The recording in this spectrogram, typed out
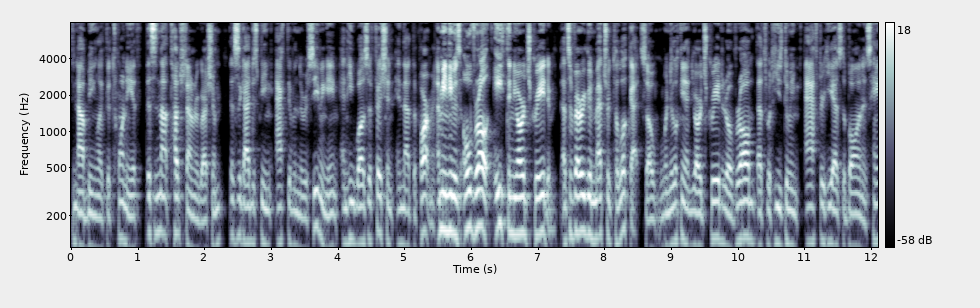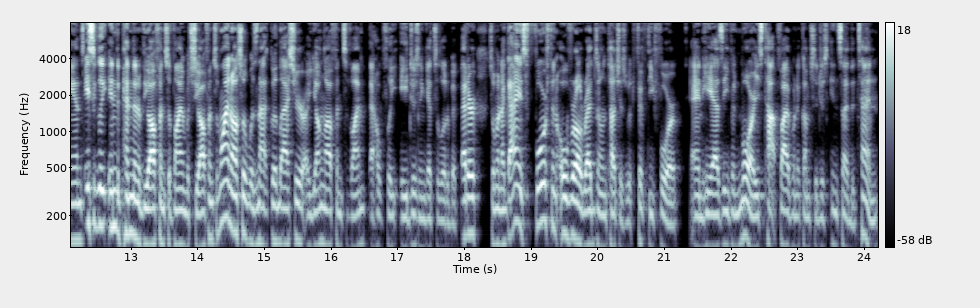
to now being like the 20th. This is not touchdown regression. This is a guy just being active in the receiving game, and he was efficient in that department. I mean, he was overall eighth in yards created. That's a very good metric to look at. So when you're looking at yards created overall, that's what he's doing after he has the ball in his hands. Basically, independent of the offensive line, which the offensive line also was not good last year. A young offensive line that hopefully ages and gets a little bit better. So when a guy is fourth in overall red zone touches with 54, and he has even more, he's top five when it comes to just inside the 10,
